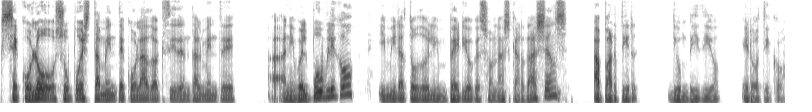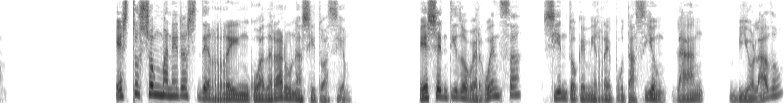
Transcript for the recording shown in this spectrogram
se coló, supuestamente colado accidentalmente a nivel público, y mira todo el imperio que son las Kardashians a partir de un vídeo erótico. Estos son maneras de reencuadrar una situación. He sentido vergüenza, siento que mi reputación la han violado.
